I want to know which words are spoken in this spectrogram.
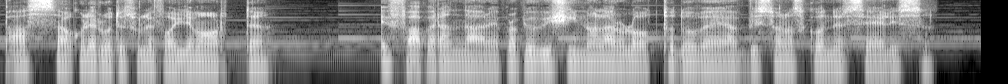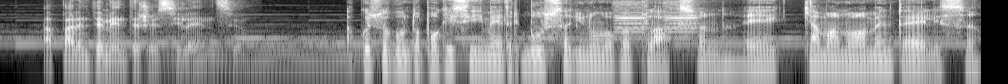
passa con le ruote sulle foglie morte e fa per andare proprio vicino alla roulotte dove ha visto nascondersi Alice. Apparentemente c'è silenzio. A questo punto, a pochissimi metri, bussa di nuovo col clacson e chiama nuovamente Alice.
